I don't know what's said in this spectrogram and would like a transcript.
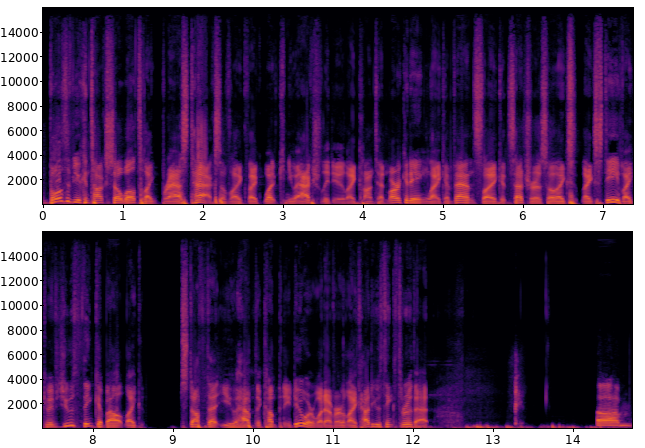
both of you can talk so well to like brass tacks of like like what can you actually do like content marketing like events like etc so like like steve like if you think about like stuff that you have the company do or whatever like how do you think through that um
